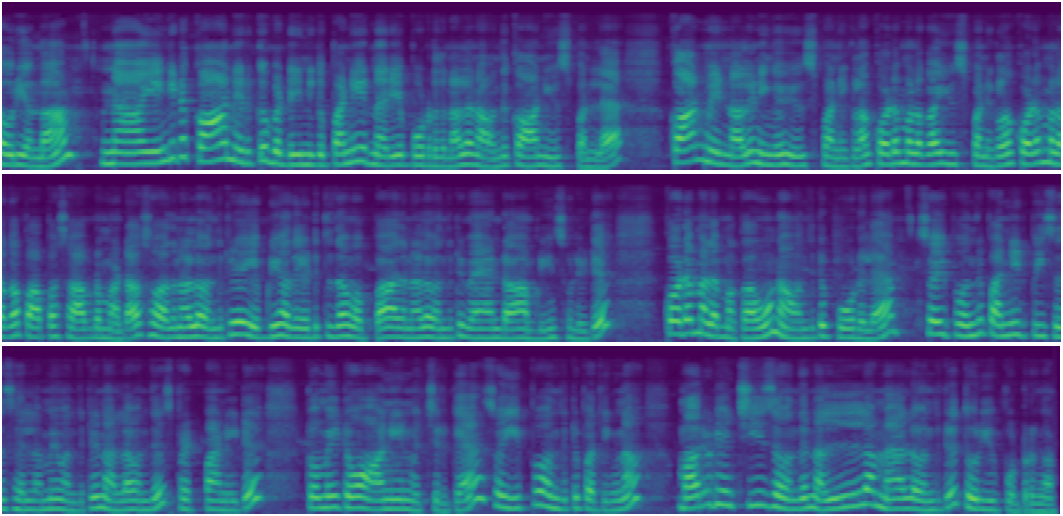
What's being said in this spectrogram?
சௌரியம் தான். நான் எங்கிட்ட கார்ன் இருக்குது பட் இன்றைக்கி பன்னீர் நிறைய போடுறதுனால நான் வந்து கார்ன் யூஸ் பண்ணல. கார்ன் வேணுனாலும் நீங்கள் யூஸ் பண்ணிக்கலாம். குடமிளகா யூஸ் பண்ணிக்கலாம். குடமிளகா பாப்பா சாப்பிட மாட்டா. ஸோ அதனால் வந்துட்டு எப்படியும் அதை எடுத்து தான் வைப்பா. அதனால் வந்துட்டு வேண்டாம் அப்படின்னு சொல்லிட்டு மக்காவும் நான் வந்துட்டு போடலை. ஸோ இப்போ வந்து பன்னீர் பீசஸ் எல்லாமே வந்துட்டு நல்லா வந்து ஸ்ப்ரெட் பண்ணிவிட்டு டொமேட்டோ ஆனியன் வச்சுருக்கேன். ஸோ இப்போ வந்துட்டு பார்த்திங்கன்னா மறுபடியும் சீஸை வந்து நல்லா மேலே வந்துட்டு தொருவி போட்டுருங்க.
